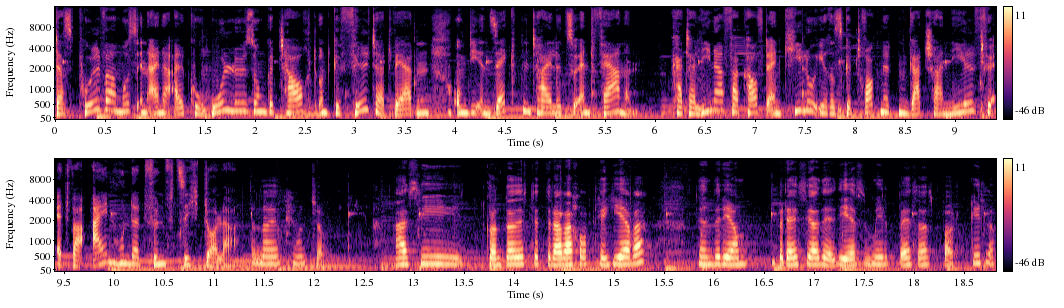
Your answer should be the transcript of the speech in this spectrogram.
Das Pulver muss in eine Alkohollösung getaucht und gefiltert werden, um die Insektenteile zu entfernen. Catalina verkauft ein Kilo ihres getrockneten Gachanil für etwa 150 Dollar. No. Así, con todo este trabajo que lleva, tendría un precio de 10 mil pesos por kilo.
